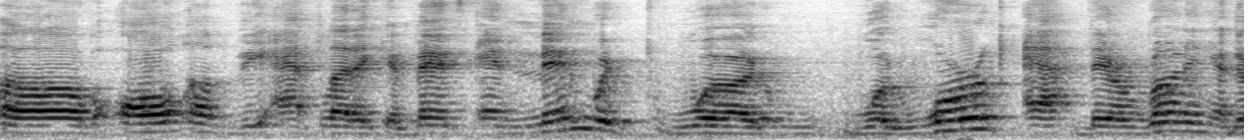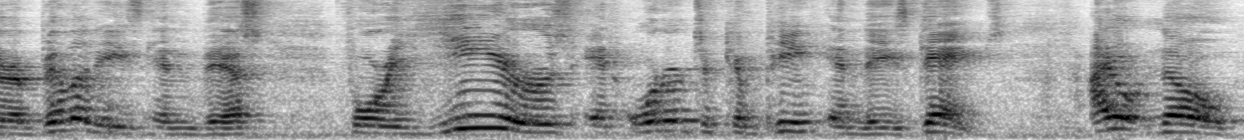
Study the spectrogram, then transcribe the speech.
of all of the athletic events, and men would, would, would work at their running and their abilities in this for years in order to compete in these games. I don't know,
